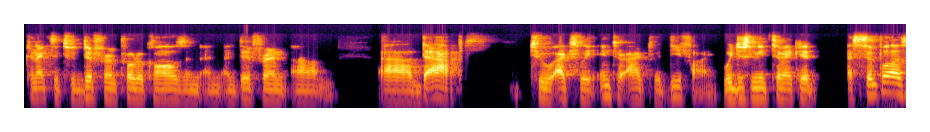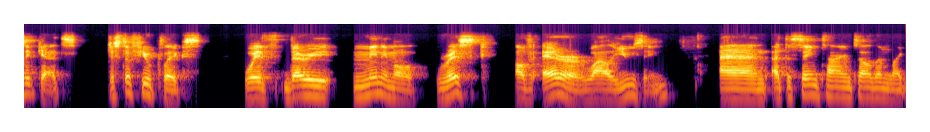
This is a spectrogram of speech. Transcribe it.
connected to different protocols and and, and different um, uh, dApps to actually interact with DeFi. We just need to make it as simple as it gets, just a few clicks with very minimal risk of error while using, and at the same time tell them like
